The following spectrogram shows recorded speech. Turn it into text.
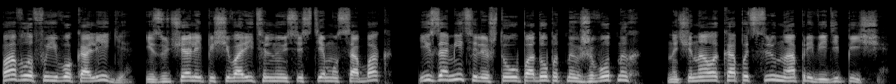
Павлов и его коллеги изучали пищеварительную систему собак и заметили, что у подопытных животных начинала капать слюна при виде пищи.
